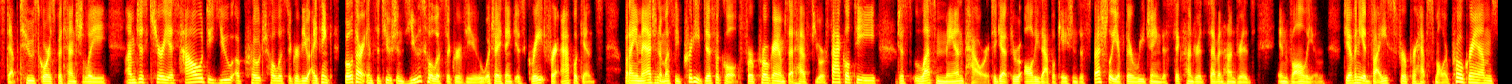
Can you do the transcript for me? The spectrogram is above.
step two scores potentially. I'm just curious, how do you approach holistic review? I think both our institutions use holistic review, which I think is great for applicants, but I imagine it must be pretty difficult for programs that have fewer faculty, just less manpower to get through all these applications, especially if they're reaching the 600s, 700s in volume. Do you have any advice for perhaps smaller programs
